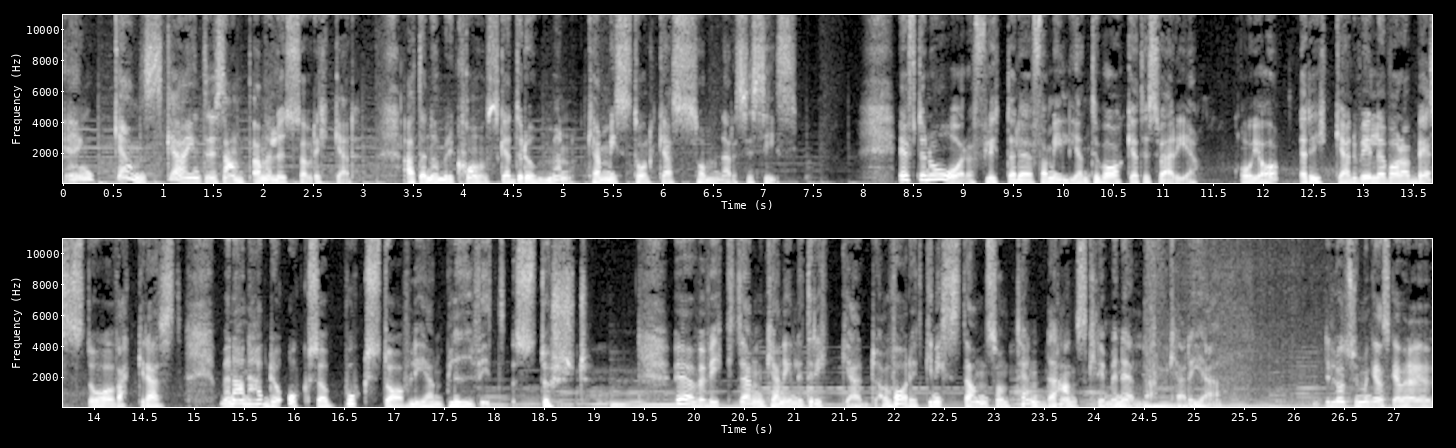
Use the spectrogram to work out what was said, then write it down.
En ganska intressant analys av Rickard. Att den amerikanska drömmen kan misstolkas som narcissism. Efter några år flyttade familjen tillbaka till Sverige. Och ja, Rickard ville vara bäst och vackrast, men han hade också bokstavligen blivit störst. Övervikten kan enligt Rickard ha varit gnistan som tände hans kriminella karriär. Det låter som en ganska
